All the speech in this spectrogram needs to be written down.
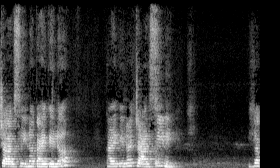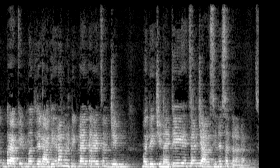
चार सी न काय केलं? काय केलं? चार सी ने. या ब्रॅकेट मधल्या आधी ह्याला मल्टिप्लाय करायचं. जे मध्ये चिन्ह आहे ते यायचं. चार सी ने सतरा लागायचं.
